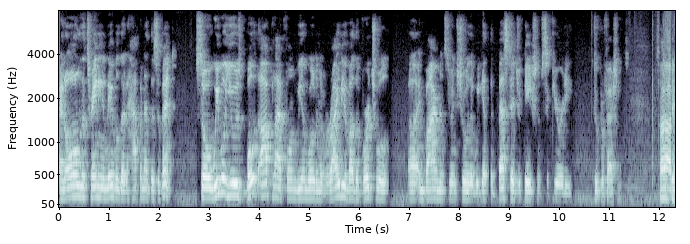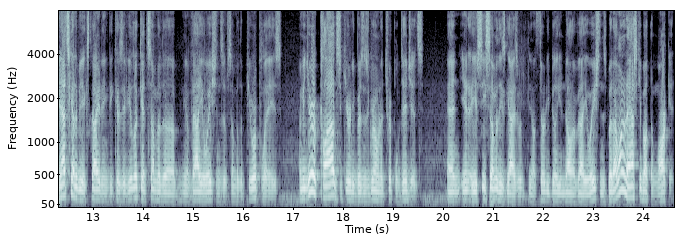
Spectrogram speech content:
and all the training enabled that happen at this event. So we will use both our platform, VMworld, and a variety of other virtual uh, environments to ensure that we get the best education of security to professionals. Uh, I mean, that's got to be exciting because if you look at some of the you know, valuations of some of the pure plays, I mean, your cloud security business is growing at triple digits. And you know, you see some of these guys with you know, $30 billion valuations, but I wanted to ask you about the market.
